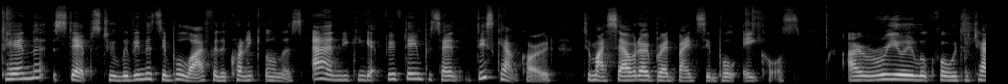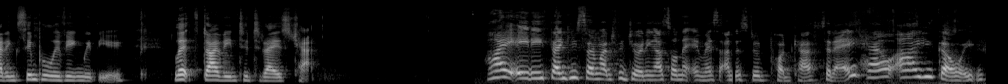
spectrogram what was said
10 Steps to Living the Simple Life with a Chronic Illness, and you can get 15% discount code to my Sourdough Bread Made Simple e course. I really look forward to chatting simple living with you. Let's dive into today's chat. Hi, Edie. Thank you so much for joining us on the MS Understood podcast today. How are you going?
